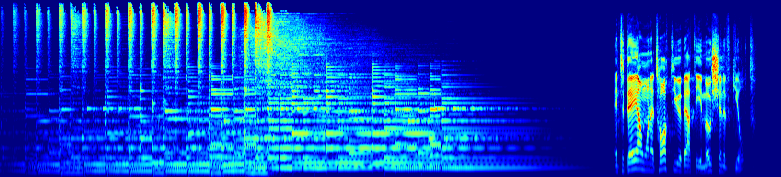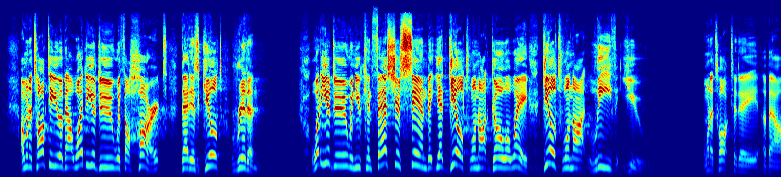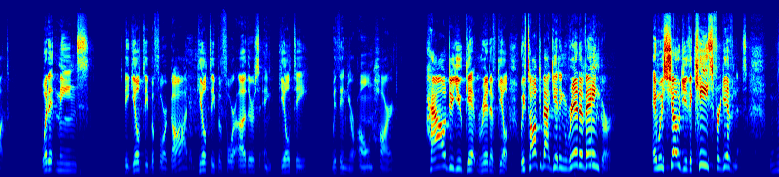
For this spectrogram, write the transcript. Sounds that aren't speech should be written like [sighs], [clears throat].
And today I want to talk to you about the emotion of guilt. I want to talk to you about what do you do with a heart that is guilt ridden? What do you do when you confess your sin, but yet guilt will not go away? Guilt will not leave you. I want to talk today about what it means to be guilty before God, guilty before others, and guilty within your own heart. How do you get rid of guilt? We've talked about getting rid of anger. And we showed you the key is forgiveness.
